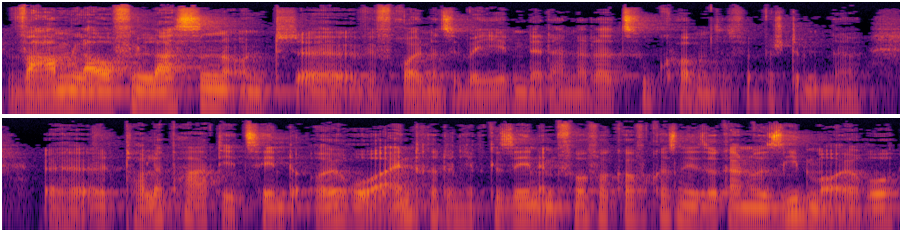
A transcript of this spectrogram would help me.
warm laufen lassen. Und äh, wir freuen uns über jeden, der dann da dazukommt. Das wird bestimmt eine äh, tolle Party. 10 Euro Eintritt und ich habe gesehen, im Vorverkauf kosten die sogar nur 7 Euro.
